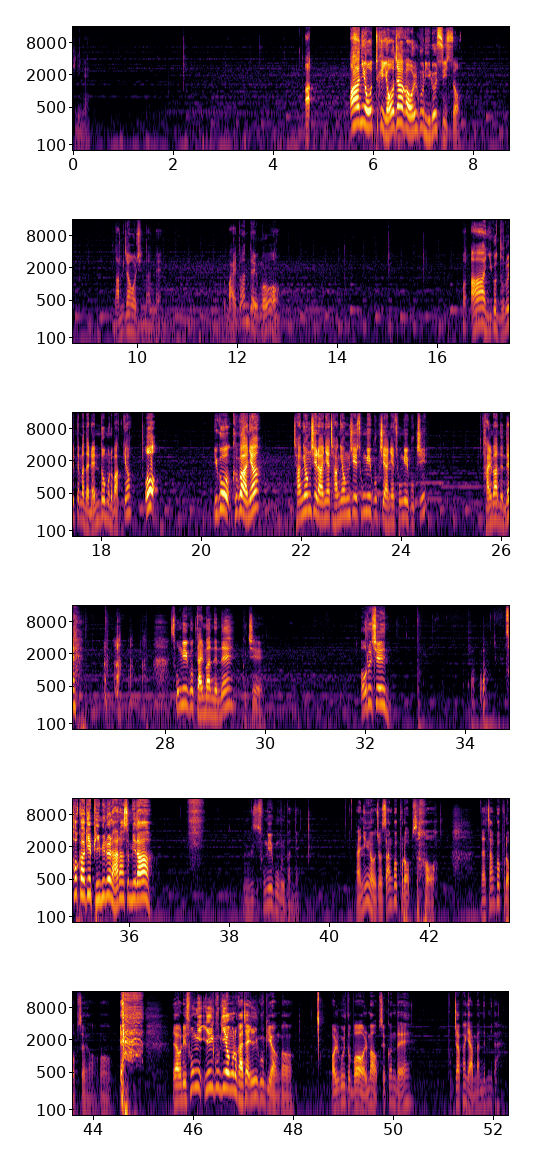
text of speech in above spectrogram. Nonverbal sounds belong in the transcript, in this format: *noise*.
지리네 아 아니 어떻게 여자가 얼굴이 이럴 수 있어 남자가 훨씬 낫네 말도 안돼 뭐. 어, 아 이거 누를 때마다 랜덤으로 바뀌어? 어? 이거 그거 아니야? 장영실 아니야? 장영실 송일국씨 아니야? 송일국씨? 닮았는데? 송일국 닮았는데? 그치. 어르신! 석학의 비밀을 알았습니다. 여기서 송일국을 봤네. 아니에요. 저 쌍꺼풀 없어. *laughs* 난 쌍꺼풀 없어요. 어. *laughs* 야 우리 송이 1구기형으로 가자 1구기형. 어. 얼굴도 뭐 얼마 없을 건데. 복잡하게 안 만듭니다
